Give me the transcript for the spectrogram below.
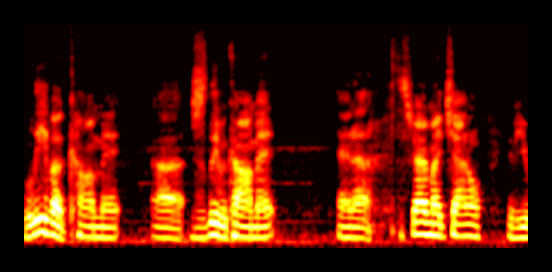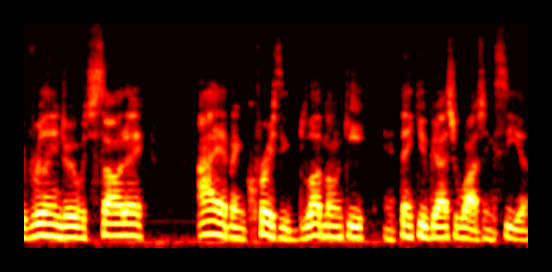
leave a comment, uh, just leave a comment, and uh, subscribe to my channel if you really enjoyed what you saw today. I have been Crazy Blood Monkey, and thank you guys for watching. See ya.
